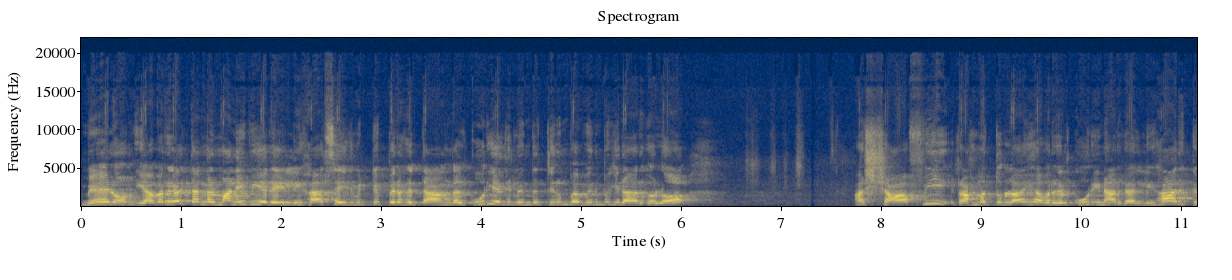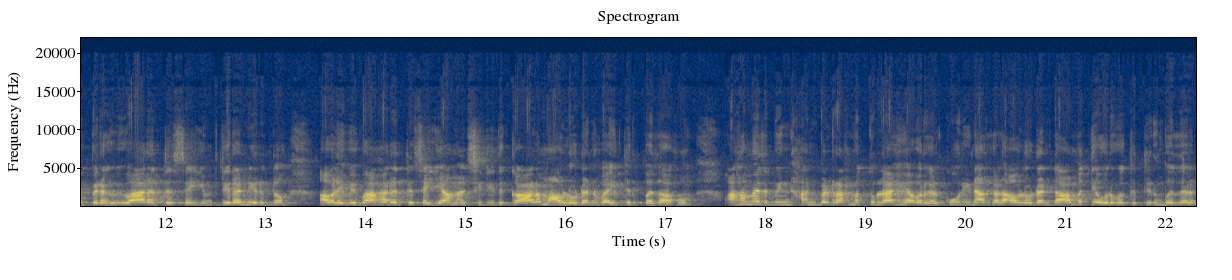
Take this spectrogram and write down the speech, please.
மேலும் எவர்கள் தங்கள் மனைவியரை லிஹார் செய்துவிட்டு பிறகு தாங்கள் கூறியதிலிருந்து திரும்ப விரும்புகிறார்களோ அஷாஃபி ரஹமத்துல்லாஹி அவர்கள் கூறினார்கள் லிஹாருக்கு பிறகு விவாகரத்து செய்யும் திறன் இருந்தும் அவளை விவாகரத்து செய்யாமல் சிறிது காலம் அவளுடன் வைத்திருப்பதாகும். அகமது பின் ஹன்பல் ரஹமத்துல்லாஹி அவர்கள் கூறினார்கள் அவளுடன் தாம்பத்திய உறவுக்கு திரும்புதல்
